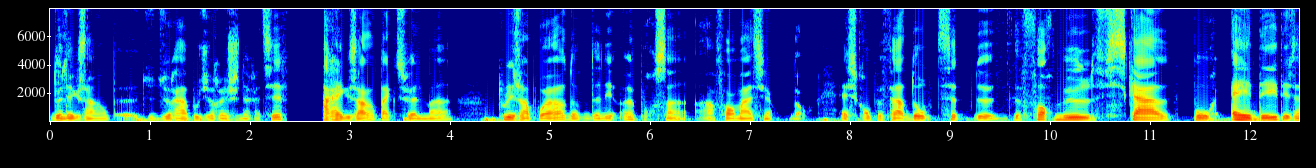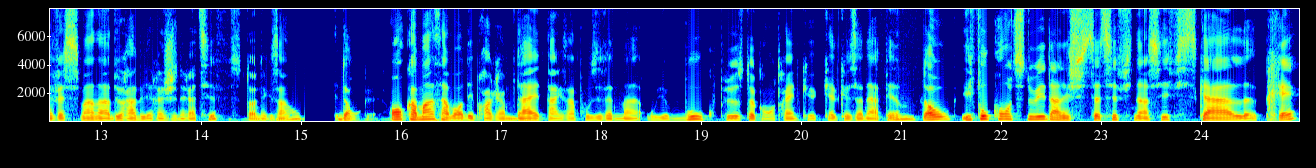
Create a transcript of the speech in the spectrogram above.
de l'exemple euh, du durable ou du régénératif, par exemple, actuellement, tous les employeurs doivent donner 1% en formation. Donc, est-ce qu'on peut faire d'autres types de, de, formules fiscales pour aider des investissements dans le durable et régénératif? C'est un exemple. Donc, on commence à avoir des programmes d'aide, par exemple, aux événements où il y a beaucoup plus de contraintes que quelques années à peine. Donc, il faut continuer dans l'incitatif financier, fiscal, prêt,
